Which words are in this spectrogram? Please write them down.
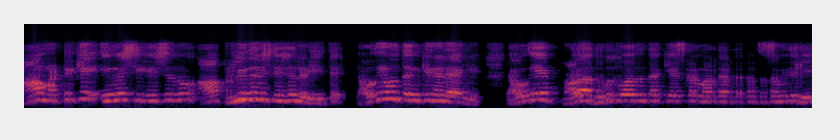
ಆ ಮಟ್ಟಕ್ಕೆ ಇನ್ವೆಸ್ಟಿಗೇಷನ್ ಆ ಪ್ರಿಲಿಮಿನರಿ ಸ್ಟೇಜ್ ಅಲ್ಲಿ ನಡೆಯುತ್ತೆ. ಯಾವುದೇ ಒಂದು ತನಿಖೆನಲ್ಲೇ ಆಗ್ಲಿ, ಯಾವುದೇ ಬಹಳ ಅದ್ಭುತವಾದಂತಹ ಕೇಸ್ಗಳು ಮಾಡ್ತಾ ಇರ್ತಕ್ಕಂಥ ಸಮಯದಲ್ಲಿ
